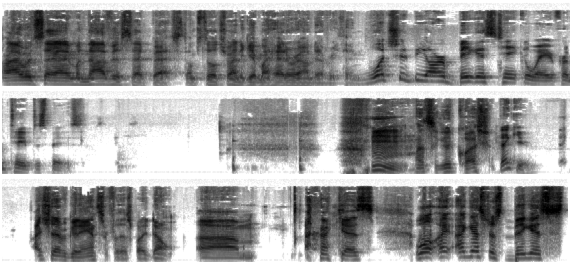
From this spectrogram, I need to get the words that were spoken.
I would say I'm a novice at best. I'm still trying to get my head around everything. What should be our biggest takeaway from tape to space? Hmm, that's a good question. Thank you. I should have a good answer for this, but I don't. Um, I guess. Well, I, I guess just biggest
